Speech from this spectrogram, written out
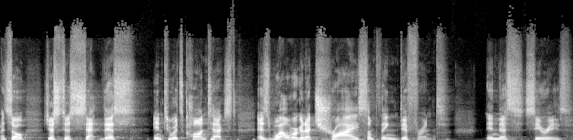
And so, just to set this into its context, as well, we're going to try something different in this series.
